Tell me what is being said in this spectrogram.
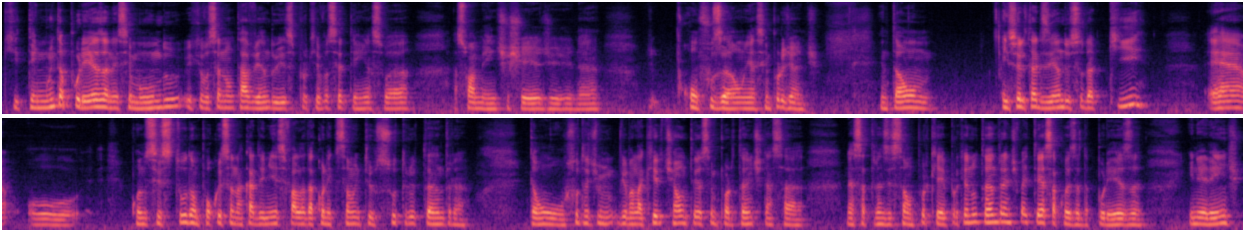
que tem muita pureza nesse mundo e que você não está vendo isso porque você tem a sua, a sua mente cheia de, né, de confusão e assim por diante. Então, isso ele está dizendo, isso daqui é o quando se estuda um pouco isso na academia, se fala da conexão entre o Sutra e o Tantra. Então, o Sutra de Vimalakirti é um texto importante nessa, nessa transição. Por quê? Porque no Tantra a gente vai ter essa coisa da pureza inerente,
